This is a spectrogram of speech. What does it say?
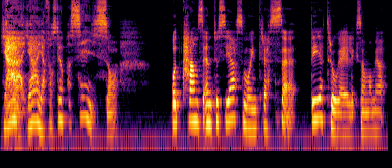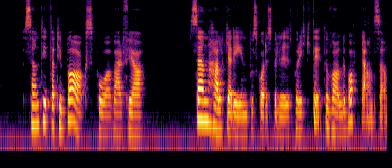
ja, ja, jag förstår precis och, och hans entusiasm och intresse, det tror jag är liksom om jag sen tittar tillbaks på varför jag sen halkade in på skådespeleriet på riktigt och valde bort dansen.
